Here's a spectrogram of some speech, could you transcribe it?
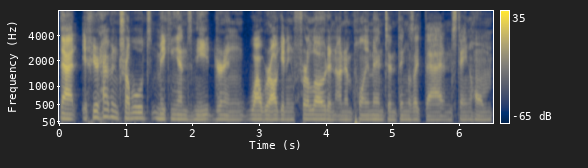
that if you're having trouble making ends meet during while we're all getting furloughed and unemployment and things like that and staying home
